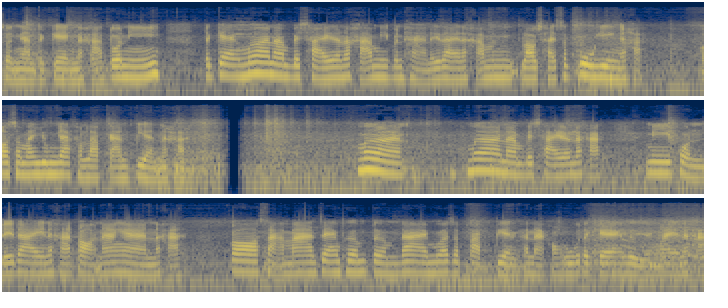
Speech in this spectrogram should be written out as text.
ส่วนงานตะแกรงนะคะ ตัวนี้ตะแกรงเมื่อนำไปใช้แล้วนะคะ มีปัญหาใดๆนะคะ มันเราใช้สกรูยิงอะคะ่ะ ก็จะไม่ยุ่งยากสำหรับการเปลี่ยนนะคะ เมื่อเมื่อนำไปใช้แล้วนะคะ มีผลใดๆนะคะ ต่อหน้างานนะคะ ก็สามารถแจ้งเพิ่มเติมได้ ไม่ว่าจะปรับเปลี่ยนขนาดของรูตะแกรงหรือยังไงนะคะ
